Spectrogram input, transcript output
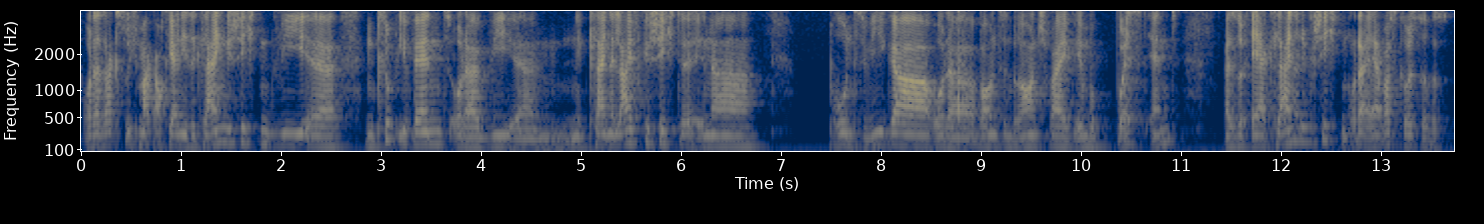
Oder sagst du, ich mag auch gerne diese kleinen Geschichten wie äh, ein Club-Event oder wie äh, eine kleine Live-Geschichte in einer Brunswiga oder bei uns in Braunschweig, irgendwo West End? Also eher kleinere Geschichten oder eher was Größeres?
